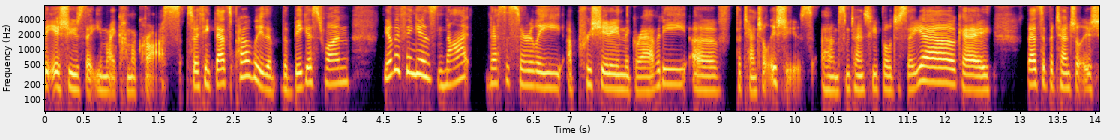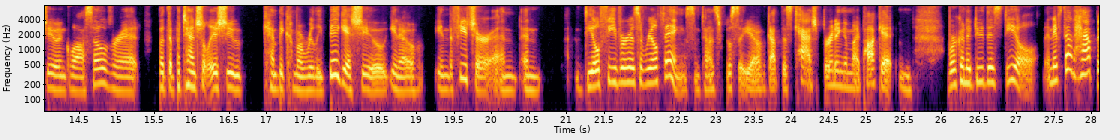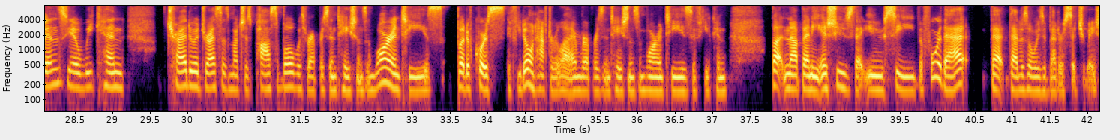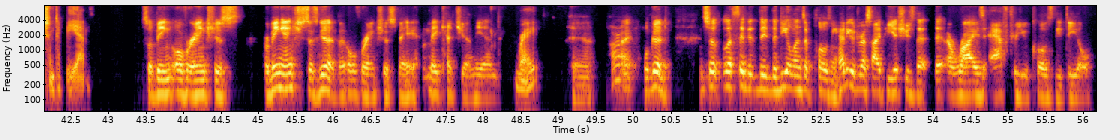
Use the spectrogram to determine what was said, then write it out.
the issues that you might come across. So I think that's probably the, the biggest one. The other thing is not necessarily appreciating the gravity of potential issues. Um, sometimes people just say, yeah, okay, that's a potential issue and gloss over it. But the potential issue can become a really big issue, you know, in the future. And, and deal fever is a real thing. Sometimes people say, yeah, I've got this cash burning in my pocket and we're going to do this deal. And if that happens, you know, we can try to address as much as possible with representations and warranties. But of course, if you don't have to rely on representations and warranties, if you can button up any issues that you see before that, that that is always a better situation to be in. So being over anxious or being anxious is good, but over anxious may may catch you in the end. Right. Yeah. All right. Well, good. So let's say the, the, the deal ends up closing. How do you address IP issues that, that arise after you close the deal?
